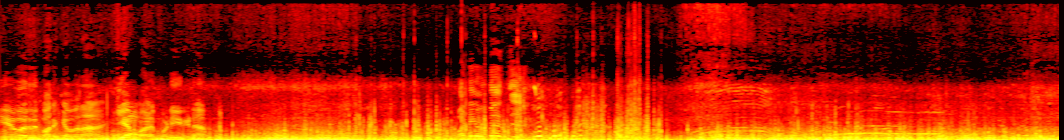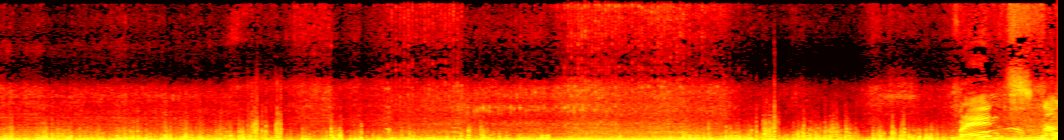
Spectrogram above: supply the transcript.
ஏன் வருது பாரு கேமரா ஏன் பண்ணிருக்கடா பண்ணி வந்தாச்சு ஃப்ரெண்ட்ஸ் நாங்கள்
